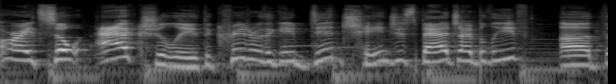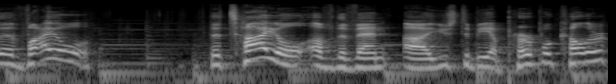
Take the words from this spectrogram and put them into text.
Alright, so actually, the creator of the game did change his badge, I believe. Uh, the vial, the tile of the vent uh, used to be a purple color,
